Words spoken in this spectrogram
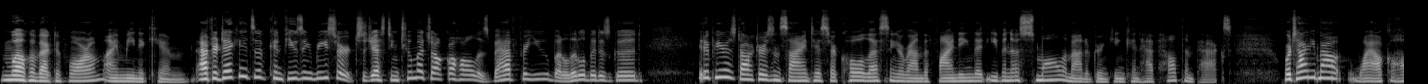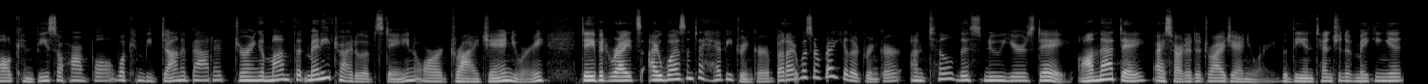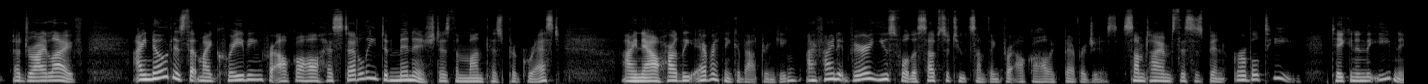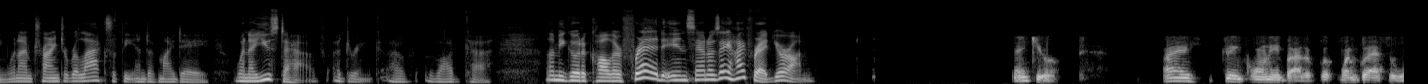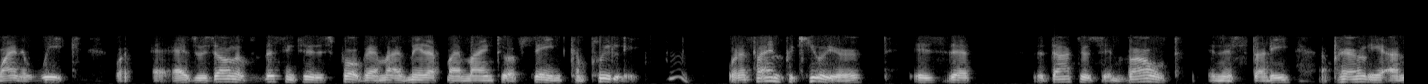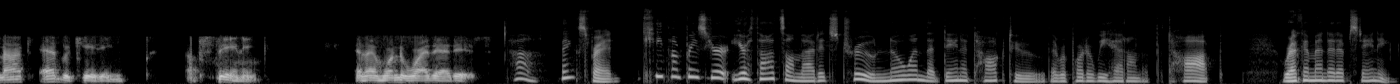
Welcome back to Forum. I'm Mina Kim. After decades of confusing research suggesting too much alcohol is bad for you, but a little bit is good, it appears doctors and scientists are coalescing around the finding that even a small amount of drinking can have health impacts. We're talking about why alcohol can be so harmful, what can be done about it during a month that many try to abstain, or dry January. David writes I wasn't a heavy drinker, but I was a regular drinker until this New Year's Day. On that day, I started a dry January with the intention of making it a dry life. I notice that my craving for alcohol has steadily diminished as the month has progressed. I now hardly ever think about drinking. I find it very useful to substitute something for alcoholic beverages. Sometimes this has been herbal tea, taken in the evening when I'm trying to relax at the end of my day, when I used to have a drink of vodka. Let me go to caller Fred in San Jose. Hi, Fred, you're on. Thank you. I drink only about a, one glass of wine a week as a result of listening to this program, I've made up my mind to abstain completely. Hmm. What I find peculiar is that the doctors involved in this study apparently are not advocating abstaining. And I wonder why that is. Huh. Thanks, Fred. Keith Humphreys, your your thoughts on that? It's true. No one that Dani talked to, the reporter we had on at the top, recommended abstaining.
